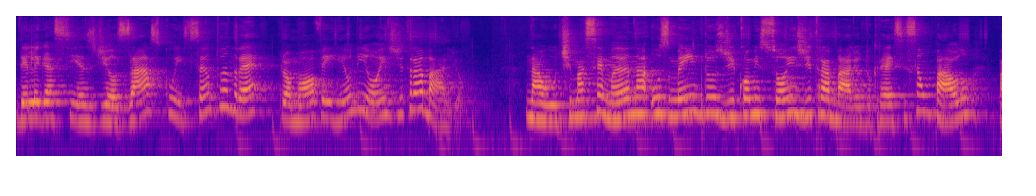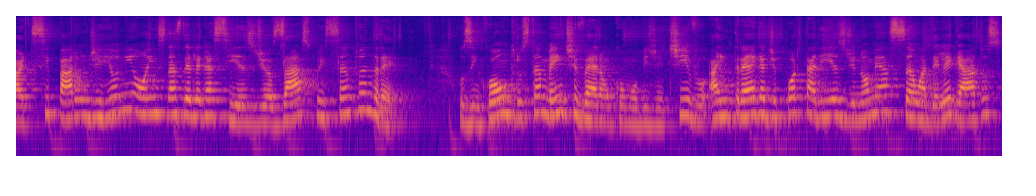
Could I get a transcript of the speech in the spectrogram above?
Delegacias de Osasco e Santo André promovem reuniões de trabalho. Na última semana, os membros de comissões de trabalho do Cresce São Paulo participaram de reuniões nas delegacias de Osasco e Santo André. Os encontros também tiveram como objetivo a entrega de portarias de nomeação a delegados,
